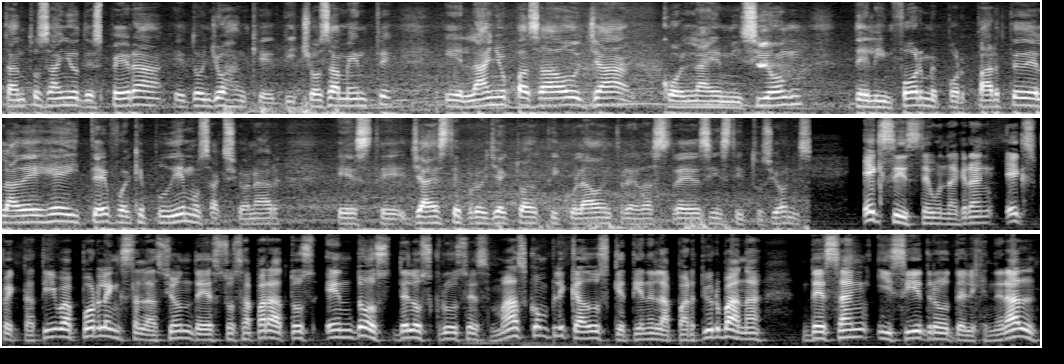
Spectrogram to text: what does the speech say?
tantos años de espera, eh, don Johan, que dichosamente el año pasado ya con la emisión del informe por parte de la DGIT fue que pudimos accionar este, ya este proyecto articulado entre las tres instituciones. Existe una gran expectativa por la instalación de estos aparatos en dos de los cruces más complicados que tiene la parte urbana de San Isidro del General.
